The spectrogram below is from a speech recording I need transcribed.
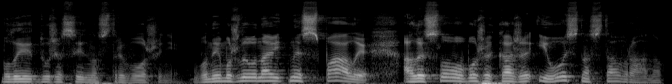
були дуже сильно стривожені. Вони, можливо, навіть не спали, але Слово Боже каже: і ось настав ранок.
